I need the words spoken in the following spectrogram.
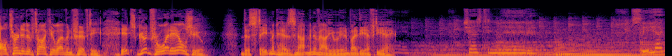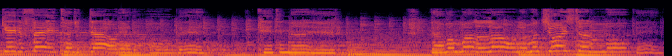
Alternative Talk 1150. It's good for what ails you. This statement has not been evaluated by the FDA. Just admit it. See, I gave you faith, turned your doubt into hope. and Can't deny it. Now I'm all alone, and my joys turn them open.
